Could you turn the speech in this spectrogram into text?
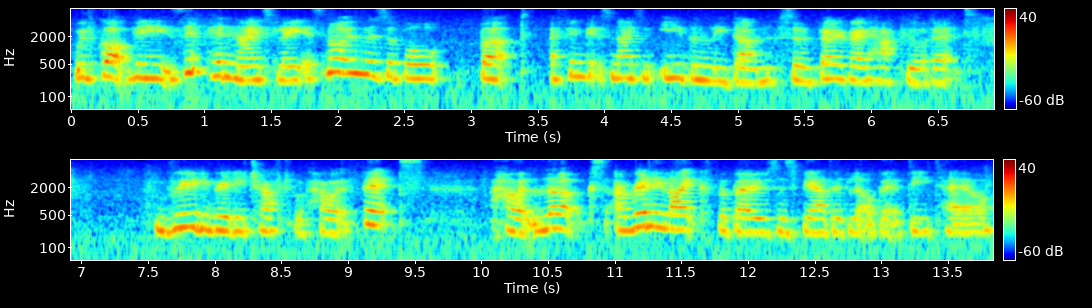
We've got the zip in nicely. It's not invisible, but I think it's nice and evenly done. So very, very happy with it. Really, really chuffed with how it fits, how it looks. I really like the bows as we added a little bit of detail.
